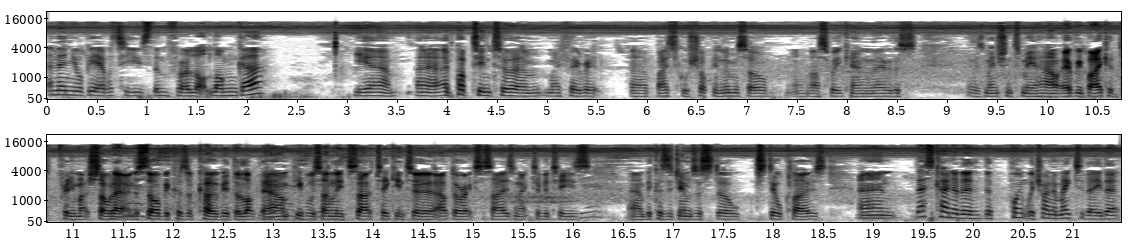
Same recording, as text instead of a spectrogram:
and then you'll be able to use them for a lot longer. Yeah, uh, I popped into um, my favourite uh, bicycle shop in Limassol uh, last weekend. There was it was mentioned to me how every bike had pretty much sold out yes. in the store because of COVID, the lockdown. Yes, People yes. suddenly start taking to outdoor exercise and activities um, because the gyms are still still closed. And that's kind of the, the point we're trying to make today that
